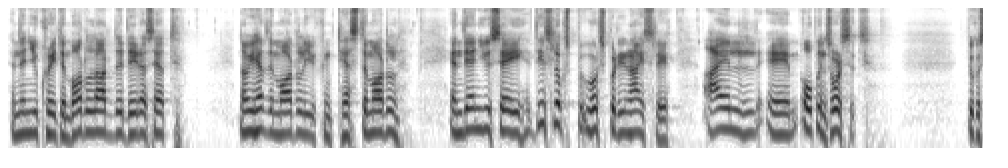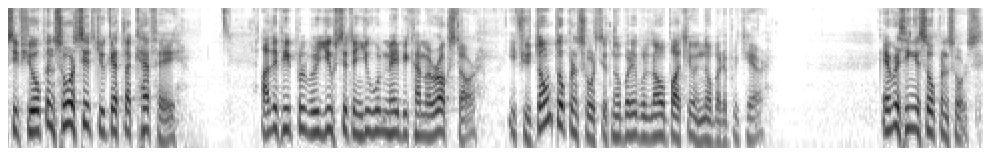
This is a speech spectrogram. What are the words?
and then you create a model out of the data set. Now you have the model, you can test the model, and then you say, this looks, works pretty nicely. I'll um, open source it. Because if you open source it, you get like Caffe. Other people will use it and you will may become a rock star. If you don't open source it, nobody will know about you and nobody will care. Everything is open source.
